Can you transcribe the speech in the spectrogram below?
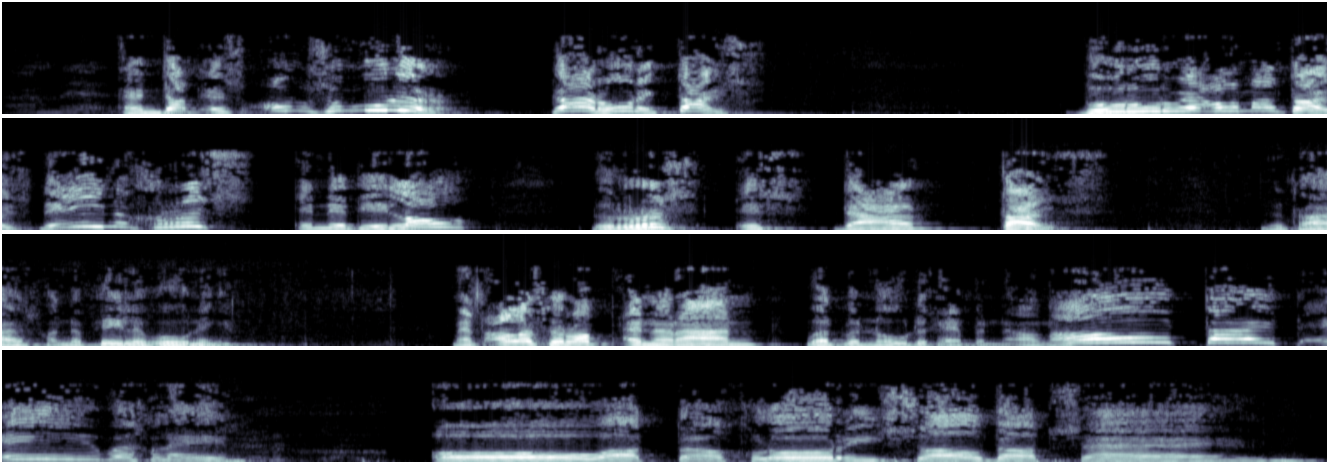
Amen. En dat is onze moeder. Daar hoor ik thuis. Horen wij allemaal thuis. De enige rust in dit heelal, de rust is daar thuis. In het huis van de vele woningen. Met alles erop en eraan wat we nodig hebben. En altijd eeuwig leven. Oh, wat een glorie zal dat zijn.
